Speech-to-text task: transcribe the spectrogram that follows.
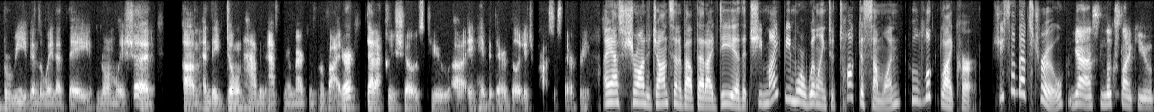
bereave in the way that they normally should, um, and they don't have an African American provider, that actually shows to uh, inhibit their ability to process their grief. I asked Sharonda Johnson about that idea that she might be more willing to talk to someone who looked like her. She said that's true. Yes, looks like you,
